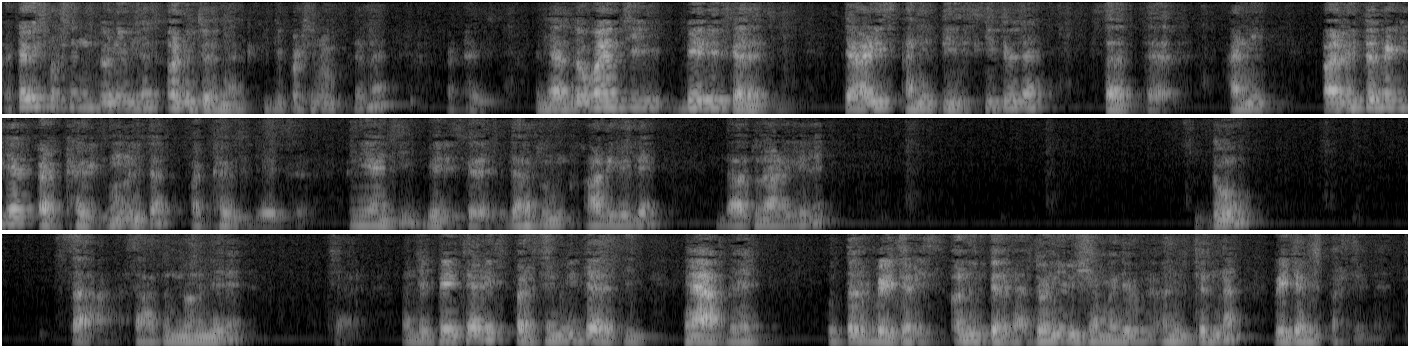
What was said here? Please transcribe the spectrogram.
अठ्ठावीस पर्सेंट दोन्ही विषयात अनुत्तीर्ण आहेत. किती पर्सेंट उत्तीर्ण अठ्ठावीस. म्हणजे या दोघांची बेरीज करायची. चाळीस आणि तीस. किती होत आहे सत्तर. आणि अनुत्तीर्ण किती आहेत? अठ्ठावीस. म्हणून इथं अठ्ठावीस लिहायचं. आणि यांची बेरीज करायची. दहातून आठ गेले. दहातून आठ गेले. दोन सहा. सहातून दोन गेले. चार. म्हणजे बेचाळीस पर्सेंट विद्यार्थी हे आपले उत्तर बेचाळीस. अनुत्तीर्ण. दोन्ही विषयामध्ये अनुत्तीर्ण बेचाळीस पर्सेंट आहेत.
